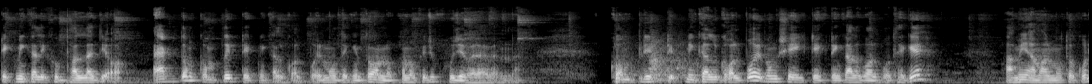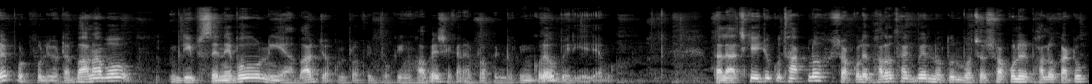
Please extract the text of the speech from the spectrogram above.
টেকনিক্যালি খুব ভালো লাগছে একদম কমপ্লিট টেকনিক্যাল গল্প, এর মধ্যে কিন্তু অন্য কোনো কিছু খুঁজে বেড়াবেন না। কমপ্লিট টেকনিক্যাল গল্প এবং সেই টেকনিক্যাল গল্প থেকে আমি আমার মতো করে পোর্টফোলিওটা বানাবো ডিপসে নেব, নিয়ে আবার যখন প্রফিট বুকিং হবে, সেখানে প্রফিট বুকিং করেও বেরিয়ে যাব। তাহলে আজকে এইটুকু থাকল। সকলে ভালো থাকবেন। নতুন বছর সকলের ভালো কাটুক।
